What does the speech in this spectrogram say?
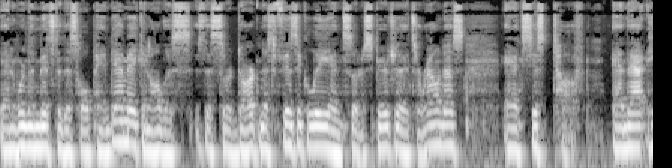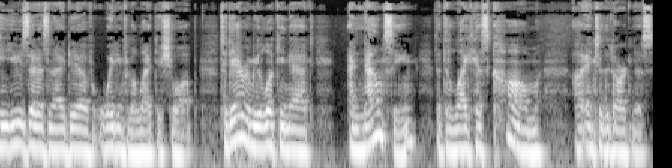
and we're in the midst of this whole pandemic and all this this sort of darkness physically and sort of spiritually that's around us. And it's just tough. And that he used that as an idea of waiting for the light to show up. Today we're going to be looking at announcing that the light has come uh, into the darkness.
